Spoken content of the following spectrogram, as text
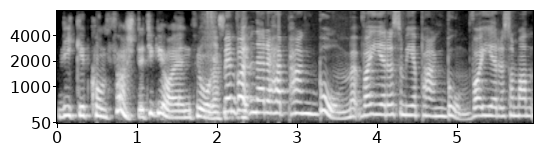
vilket kom först? Det tycker jag är en fråga som... Men vad, när det här pang bom, vad är det som är pang bom? Vad är det som man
